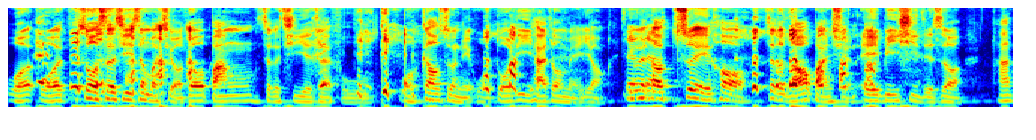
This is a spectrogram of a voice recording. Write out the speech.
我我做设计这么久，都帮这个企业在服务。我告诉你，我多厉害都没用，因为到最后这个老板选 A、B、C 的时候，他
